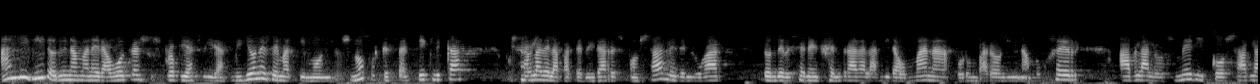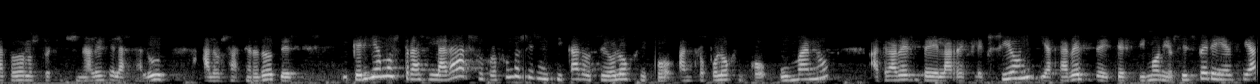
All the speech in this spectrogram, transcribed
han vivido de una manera u otra en sus propias vidas, millones de matrimonios, ¿no? Porque esta encíclica habla de la paternidad responsable, del lugar donde debe ser engendrada la vida humana por un varón y una mujer, habla a los médicos, habla a todos los profesionales de la salud, a los sacerdotes, y queríamos trasladar su profundo significado teológico, antropológico, humano, a través de la reflexión y a través de testimonios y experiencias,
